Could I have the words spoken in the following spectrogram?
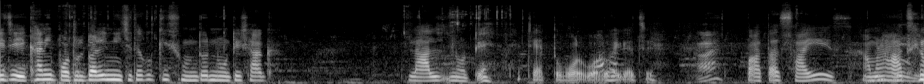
এই যে এখানে পটল বাড়ির নিচে দেখো কি সুন্দর নোটে শাক। লাল নোটে। এটা এত বড় বড় হয়ে গেছে। পাতার সাইজ আমার হাতের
